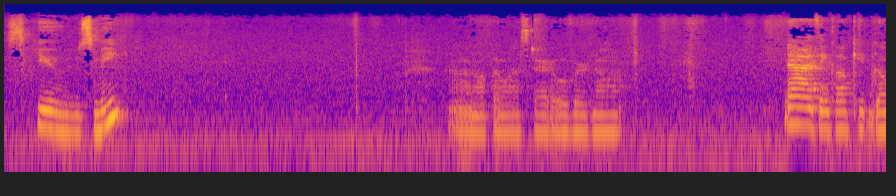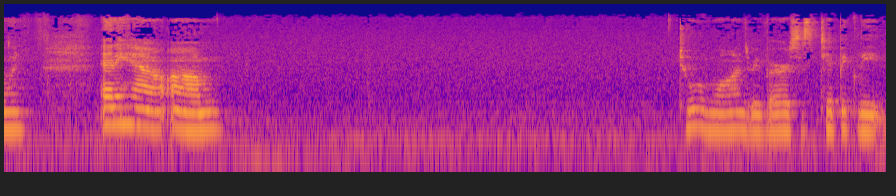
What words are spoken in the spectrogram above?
Excuse me. I don't know if I want to start over or not. Nah, I think I'll keep going. Anyhow, um, Two of Wands reverse is typically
